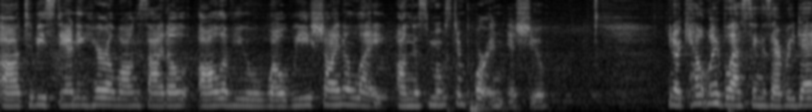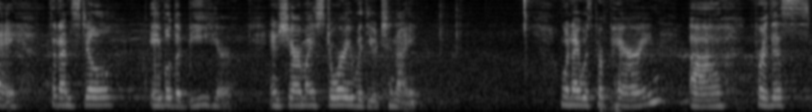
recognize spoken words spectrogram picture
uh, to be standing here alongside all, of you while we shine a light on this most important issue. You know, I count my blessings every day that I'm still able to be here and share my story with you tonight. When I was preparing uh, for this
